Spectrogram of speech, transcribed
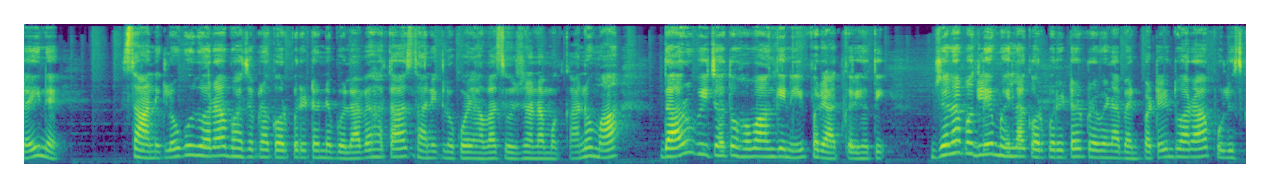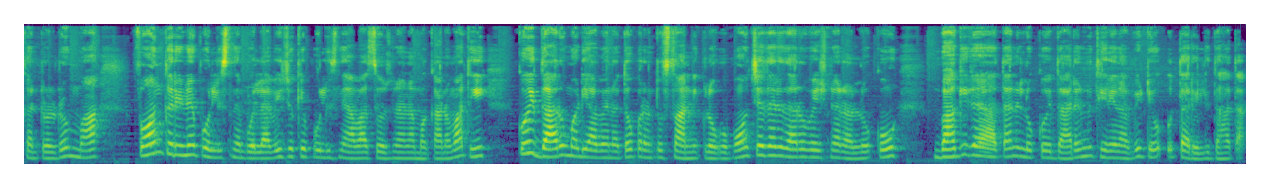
લઈને સ્થાનિક લોકો દ્વારા ભાજપના કોર્પોરેટરને બોલાવ્યા હતા. સ્થાનિક લોકોએ આવાસ યોજનાના મકાનોમાં દારૂ વેચાતો હોવા અંગેની ફરિયાદ કરી હતી. જેના પગલે મહિલા કોર્પોરેટર પ્રવીણાબેન પટેલ દ્વારા પોલીસ કંટ્રોલ રૂમમાં ફોન કરીને પોલીસને બોલાવી, જોકે પોલીસને આવાસ યોજનાના મકાનોમાંથી કોઈ દારૂ મળી આવ્યો નહોતો, પરંતુ સ્થાનિક લોકો પહોંચ્યા ત્યારે દારૂ વેચનારા લોકો ભાગી ગયા હતા અને લોકોએ દારૂની થેલીના વીડિયો ઉતારી લીધા હતા.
